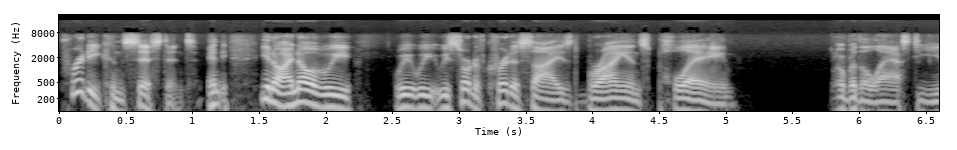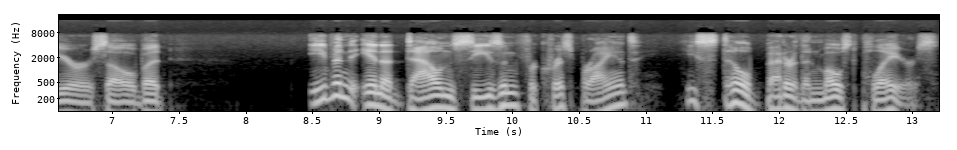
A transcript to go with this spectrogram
pretty consistent, and you know, I know we we we, we sort of criticized Bryant's play over the last year or so, but even in a down season for Chris Bryant, he's still better than most players.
